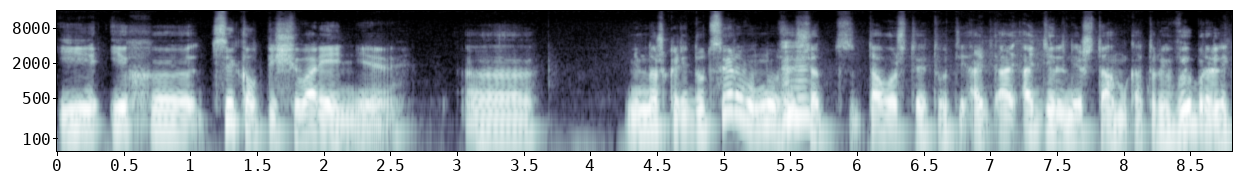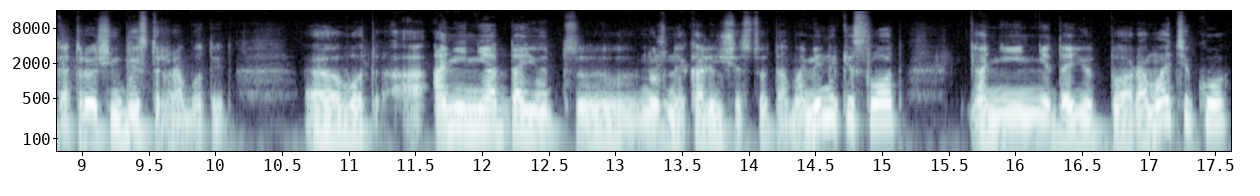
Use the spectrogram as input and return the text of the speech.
и их э, цикл пищеварения э, немножко редуцирован, ну, за счет того, что это вот отдельный штамм, который выбрали, который очень быстро работает. Э, Вот. А Они не отдают нужное количество там аминокислот, они не дают ту ароматику.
